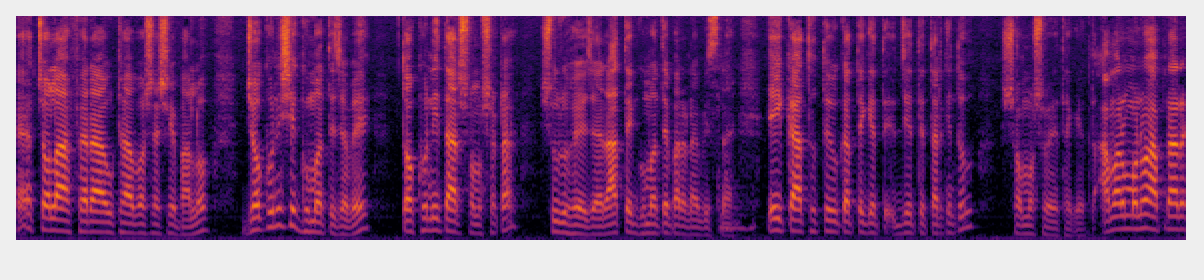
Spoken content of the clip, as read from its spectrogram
হ্যাঁ চলাফেরা উঠা বসা সে ভালো যখনই সে ঘুমাতে যাবে তখনই তার সমস্যাটা শুরু হয়ে যায় রাতে ঘুমাতে পারে না বিছনায়। এই কাত হতে ও কাতে গেতে- যেতে তার কিন্তু সমস্যা হয়ে থাকে। তো আমার মনে হয় আপনার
